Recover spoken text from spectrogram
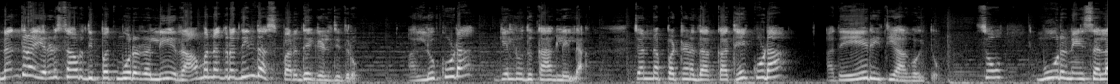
ನಂತರ ಎರಡು ಸಾವಿರದ ಇಪ್ಪತ್ತ್ ರಾಮನಗರದಿಂದ ಸ್ಪರ್ಧೆಗಿಳಿದಿದ್ರು. ಅಲ್ಲೂ ಕೂಡ ಗೆಲ್ಲುವುದಕ್ಕಾಗ್ಲಿಲ್ಲ. ಚನ್ನಪಟ್ಟಣದ ಕಥೆ ಕೂಡ ಅದೇ ರೀತಿ ಆಗೋಯ್ತು ಸೊ, ಮೂರನೇ ಸಲ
